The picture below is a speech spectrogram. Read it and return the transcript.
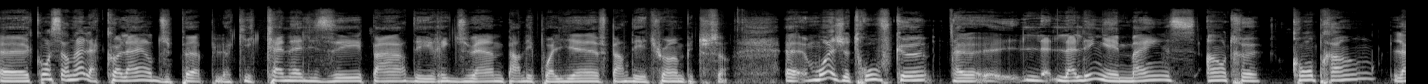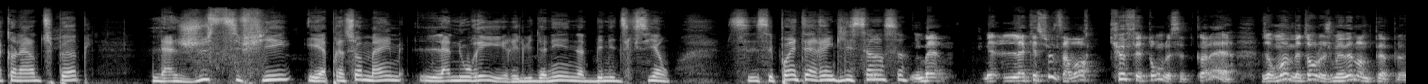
euh, concernant la colère du peuple, qui est canalisée par des Rick Duhem, par des Poiliev, par des Trump et tout ça. Euh, moi, je trouve que euh, la, ligne est mince entre comprendre la colère du peuple la justifier et après ça même la nourrir et lui donner notre bénédiction. C'est pas un terrain glissant, ça? Ben, mais la question est de savoir que fait-on de cette colère? moi, mettons, je me mets dans le peuple.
